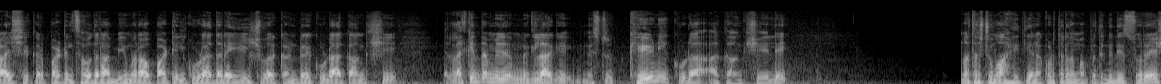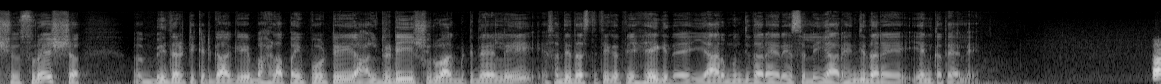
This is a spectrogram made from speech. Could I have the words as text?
ರಾಜಶೇಖರ್ ಪಾಟೀಲ್, ಸಹೋದರ ಭೀಮರಾವ್ ಪಾಟೀಲ್ ಕೂಡ ಇದ್ದಾರೆ. ಈಶ್ವರ್ ಖಂಡ್ರೆ ಕೂಡ ಆಕಾಂಕ್ಷಿ. ಎಲ್ಲಕ್ಕಿಂತ ಮಿಗಿಲಾಗಿ ಮಿಸ್ಟರ್ ಖೇಣಿ ಕೂಡ ಆಕಾಂಕ್ಷಿಯಲ್ಲಿ ಮತ್ತಷ್ಟು ಮಾಹಿತಿಯನ್ನು ಕೊಡ್ತಾರೆ ನಮ್ಮ ಪ್ರತಿನಿಧಿ ಸುರೇಶ್. ಸುರೇಶ್ ಬೀದರ್ ಟಿಕೆಟ್ಗಾಗಿ ಬಹಳ ಪೈಪೋಟಿ ಆಲ್ರೆಡಿ ಶುರುವಾಗ್ಬಿಟ್ಟಿದೆ ಅಲ್ಲಿ. ಸದ್ಯದ ಸ್ಥಿತಿಗತಿ ಹೇಗಿದೆ? ಯಾರು ಮುಂದಿದ್ದಾರೆ ರೇಸಲ್ಲಿ? ಯಾರು ಹಿಂದಿದ್ದಾರೆ? ಏನ್ ಆ,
